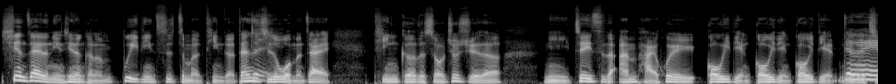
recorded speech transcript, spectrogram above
现在的年轻人可能不一定是这么听的，但是其实我们在听歌的时候就觉得你这一次的安排会勾一点、勾一点、勾一点你的情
